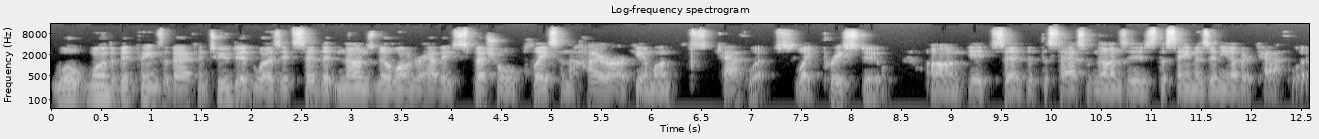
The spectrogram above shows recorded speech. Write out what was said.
well, one of the big things the Vatican II did was it said that nuns no longer have a special place in the hierarchy amongst Catholics, like priests do. Um, it said that the status of nuns is the same as any other Catholic.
